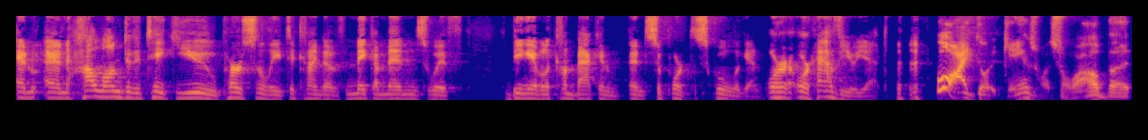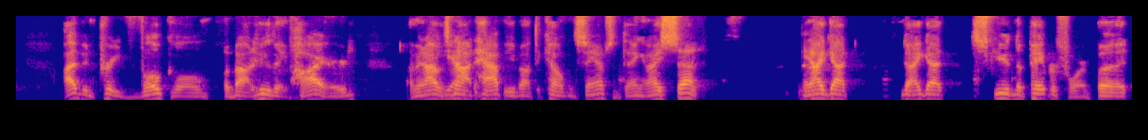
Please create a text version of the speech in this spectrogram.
And and how long did it take you personally to kind of make amends with being able to come back and, and support the school again, or or have you yet? Well, I go to games once in a while, but I've been pretty vocal about who they've hired. I mean, I was Yeah. not happy about the Kelvin Sampson thing, and I said it. And Yeah. I got I got skewed in the paper for it, but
